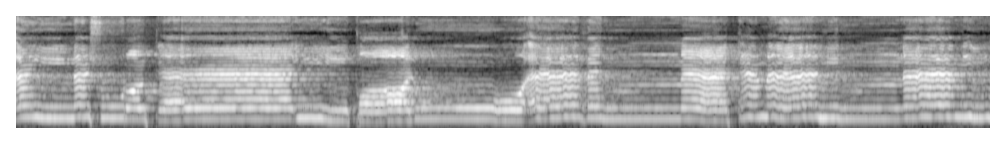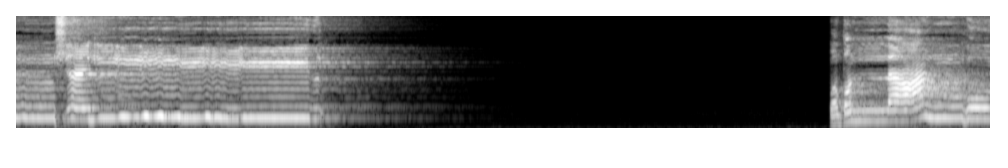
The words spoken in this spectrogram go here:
أين شركائي قالوا آذناك ما منا من شهيد وضل عنهم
